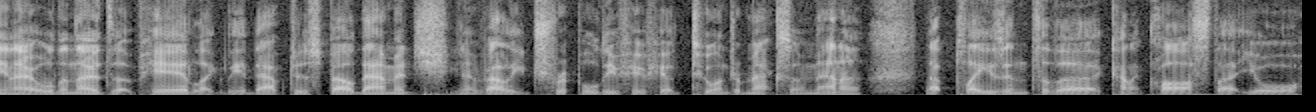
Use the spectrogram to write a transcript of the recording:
you know, all the nodes up here, like the adaptive spell damage, you know, value tripled if you had 200 maximum mana. That plays into the kind of class that you're,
